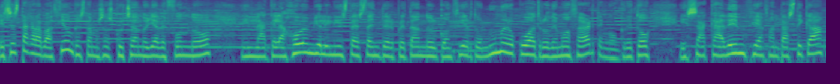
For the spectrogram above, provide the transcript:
es esta grabación que estamos escuchando ya de fondo, en la que la joven violinista está interpretando el concierto número 4 de Mozart, en concreto esa cadencia fantástica,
